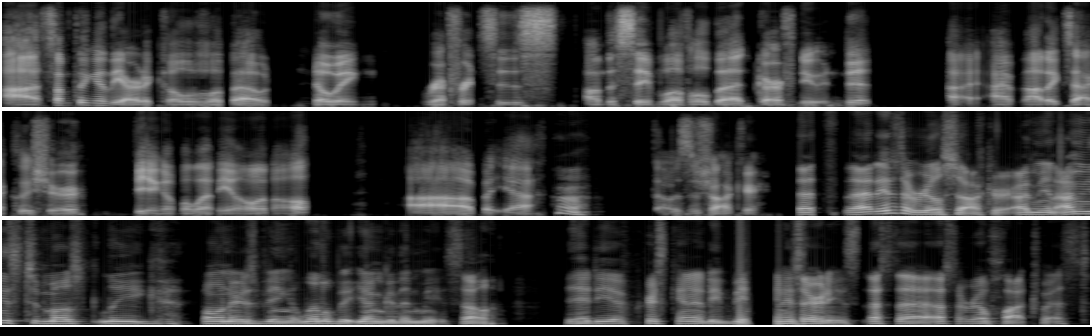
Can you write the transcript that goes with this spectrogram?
Uh, something in the article about knowing references on the same level that Garth Newton did. I, I'm not exactly sure, being a millennial and all. Uh, but yeah, huh. that was a shocker. That's that is a real shocker. I mean, I'm used to most league owners being a little bit younger than me, so the idea of Chris Kennedy being in his 30s, that's a that's a real plot twist.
